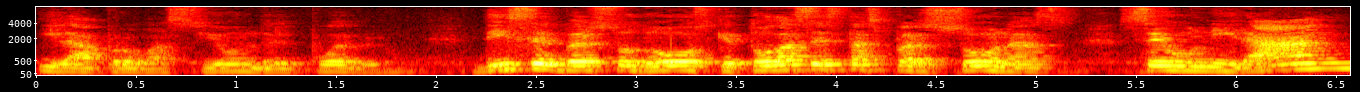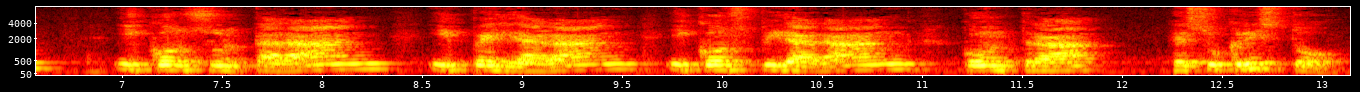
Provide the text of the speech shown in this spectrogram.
y la aprobación del pueblo. Dice el verso 2 que todas estas personas se unirán y consultarán y pelearán y conspirarán contra Jesucristo,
